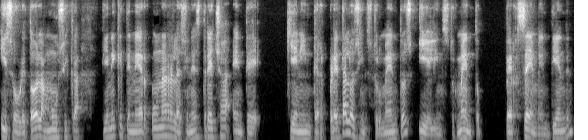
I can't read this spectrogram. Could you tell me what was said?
y sobre todo la música tiene que tener una relación estrecha entre quien interpreta los instrumentos y el instrumento per se, ¿me entienden?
